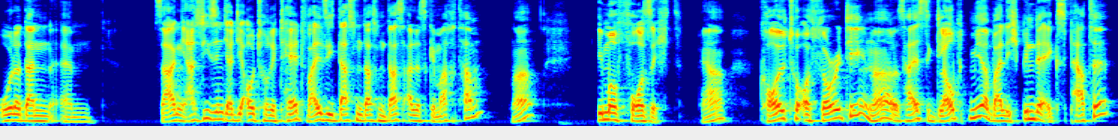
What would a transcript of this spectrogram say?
oder dann ähm, sagen, ja, sie sind ja die Autorität, weil sie das und das und das alles gemacht haben, ne? immer Vorsicht. Ja? Call to Authority, ne? das heißt, glaubt mir, weil ich bin der Experte,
